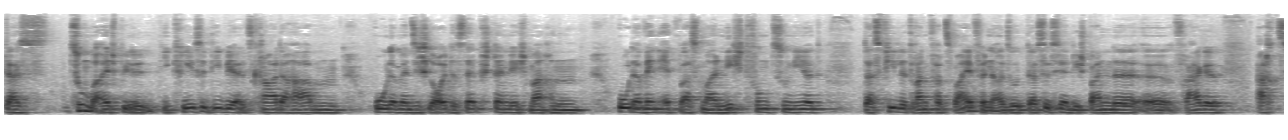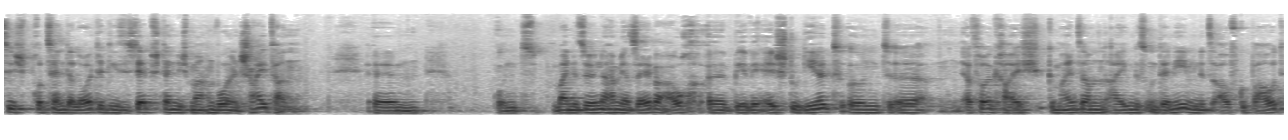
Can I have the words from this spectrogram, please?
dass zum Beispiel die Krise, die wir jetzt gerade haben, oder wenn sich Leute selbstständig machen, oder wenn etwas mal nicht funktioniert, dass viele daran verzweifeln. Also das ist ja die spannende äh, Frage. 80 Prozent der Leute, die sich selbstständig machen wollen, scheitern. Ähm, und meine Söhne haben ja selber auch äh, BWL studiert und äh, erfolgreich gemeinsam ein eigenes Unternehmen jetzt aufgebaut.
